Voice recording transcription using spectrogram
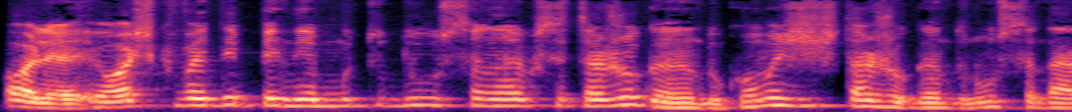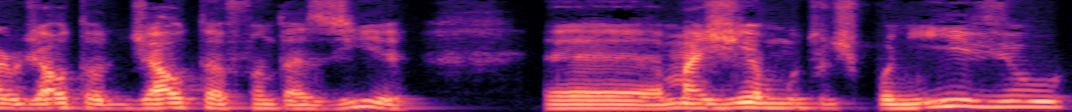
Olha, eu acho que vai depender muito do cenário que você está jogando. Como a gente está jogando num cenário de alta, de alta fantasia, é, magia é muito disponível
